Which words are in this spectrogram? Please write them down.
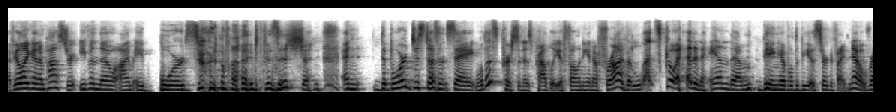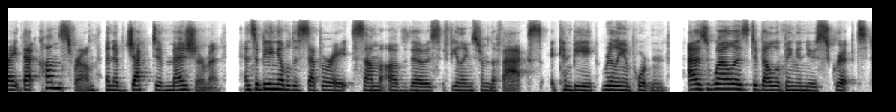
I feel like an imposter, even though I'm a board certified physician. And the board just doesn't say, well, this person is probably a phony and a fraud, but let's go ahead and hand them being able to be a certified. No, right? That comes from an objective measurement. And so being able to separate some of those feelings from the facts can be really important, as well as developing a new script.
